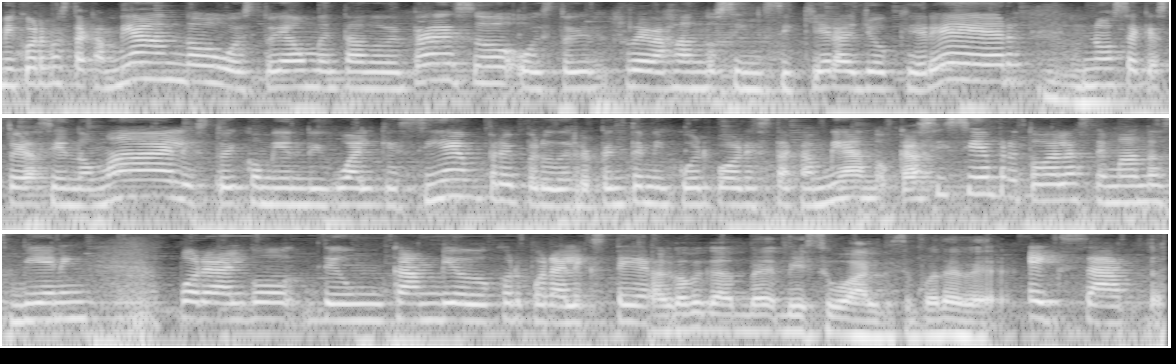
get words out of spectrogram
mi cuerpo está cambiando o estoy aumentando de peso o estoy rebajando sin siquiera yo querer, no sé qué estoy haciendo mal, estoy comiendo igual que siempre, pero de repente mi cuerpo ahora está cambiando. Casi siempre todas las demandas vienen por algo de un cambio corporal externo. Algo visual que se puede ver. Exacto.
